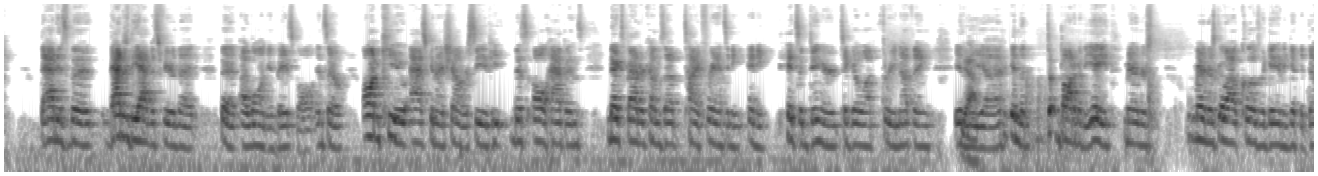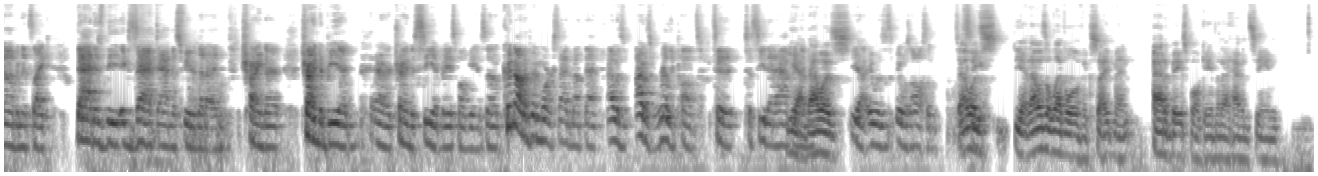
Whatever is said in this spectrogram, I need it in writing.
that is the that is the atmosphere that that I want in baseball, and so on cue, ask and I shall receive. He this all happens. Next batter comes up, Ty France, and he and he hits a dinger to go up three nothing in Yeah. the uh, in the d- bottom of the eighth. Mariners Mariners go out, close the game, and get the dub. And it's like that is the exact atmosphere that I'm trying to trying to be at or trying to see at baseball games. So could not have been more excited about that. I was I was really pumped to to see that happen. yeah, that was yeah, it was it was awesome. that see. was yeah that was a level of excitement at a baseball game that I haven't seen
